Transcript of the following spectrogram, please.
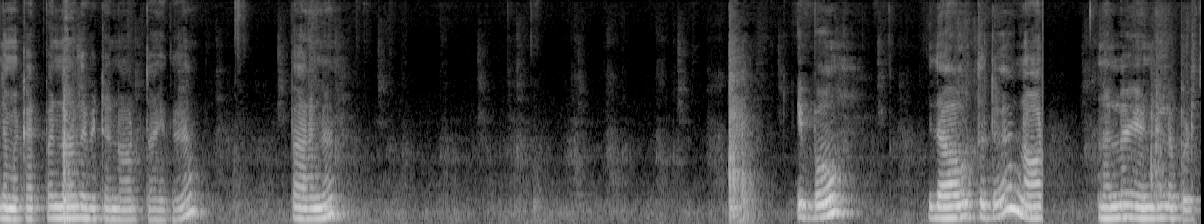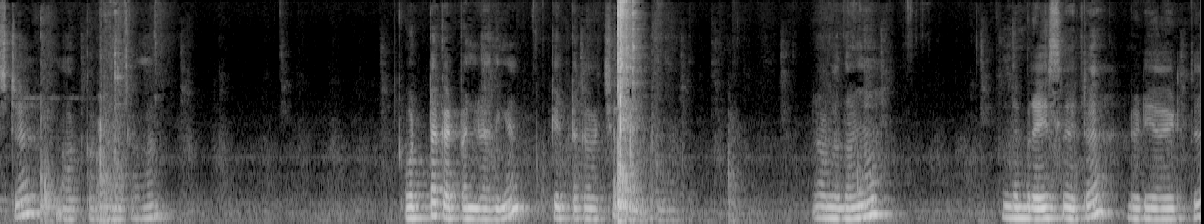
நம்ம கட் பண்ணாத விட்ட நாட் தான் இது. பாருங்கள் இப்போது இதை அவுத்துட்டு நாட் நல்லா எண்டில் பிடிச்சிட்டு நாட் கட் பண்ணிக்கோங்க. ஒட்டை கட் பண்ணிடாதீங்க. கிட்டக்க வச்சு பண்ணிக்கோங்க. அவ்வளோதாங்க இந்த ப்ரேஸ்லெட்டு ரெடி ஆகிடுது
